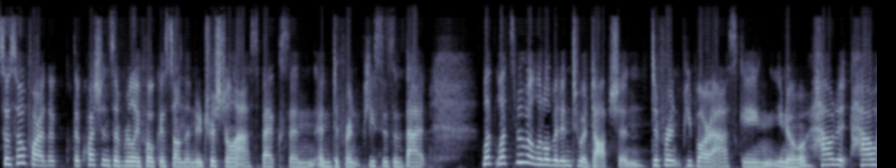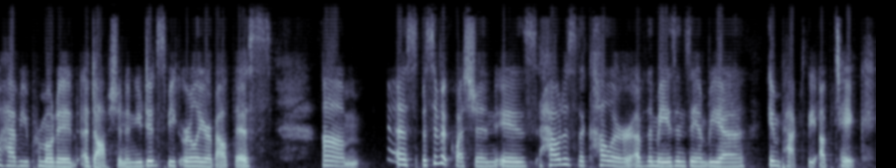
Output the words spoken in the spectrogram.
So, so far, the, the questions have really focused on the nutritional aspects and, and different pieces of that. Let, let's move a little bit into adoption. Different people are asking, you know, how did how have you promoted adoption? And you did speak earlier about this. Um, a specific question is how does the color of the maize in Zambia impact the uptake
